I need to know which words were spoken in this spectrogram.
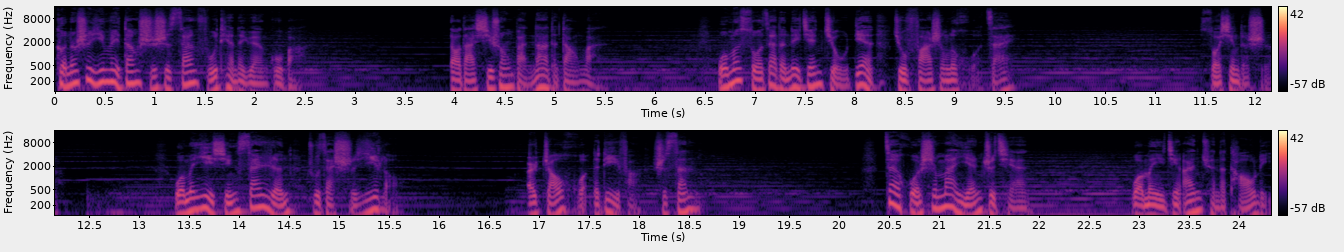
可能是因为当时是三伏天的缘故吧。到达西双版纳的当晚，我们所在的那间酒店就发生了火灾。所幸的是，我们一行三人住在十一楼。而着火的地方是三楼，在火势蔓延之前，我们已经安全的逃离。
